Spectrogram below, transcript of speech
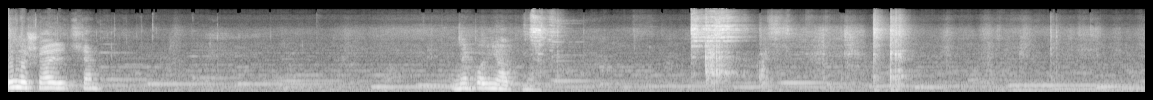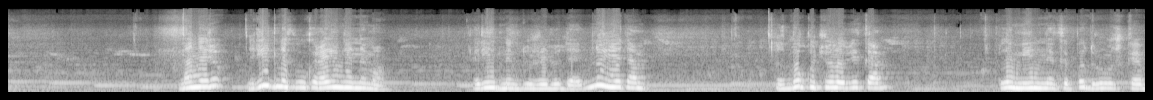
Що лишається непонятно. У мене рідних в Україні нема. Рідних дуже людей. Ну, є там з боку чоловіка племінники, подружки.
